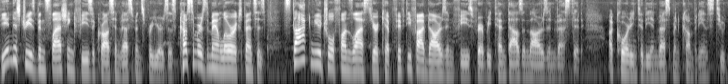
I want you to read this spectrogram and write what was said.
the industry has been slashing fees across investments for years as customers demand lower expenses. Stock mutual funds last year kept $55 in fees for every $10,000 invested, according to the Investment Company Institute.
